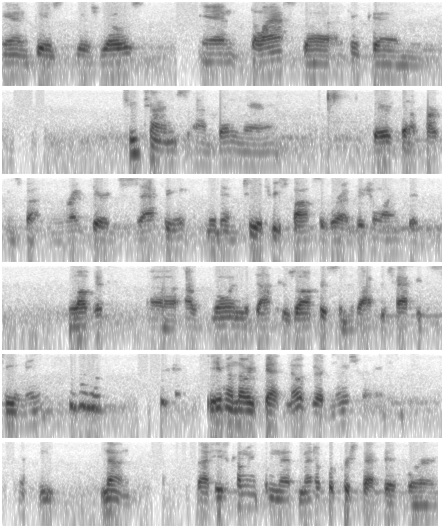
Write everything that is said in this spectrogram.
and there's there's rows. And the last, uh, I think, um, two times I've been there, there's been a parking spot right there, exactly within two or three spots of where I visualized it. Love it. Uh, I go in the doctor's office, and the doctor's happy to see me, even though he's got no good news for me. None. But he's coming from that medical perspective where,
